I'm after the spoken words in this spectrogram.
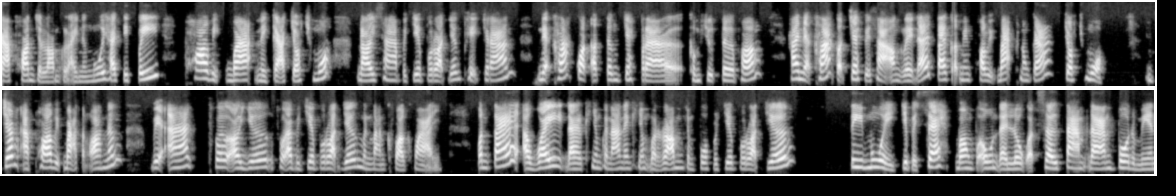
ការភ័ន្តច្រឡំកន្លែងនឹងមួយហើយទី2ផលវិបាកនៃការចោះឈ្មោះដោយសារប្រជាពលរដ្ឋយើងភាគច្រើនអ្នកខ្លះគាត់អត់ទាំងចេះប្រើ computer ផង ហើយអ្នកខ្លះគាត់ចេះភាសាអង់គ្លេសដែរតែគាត់មានផលវិបាកក្នុងការចោះឈ្មោះអញ្ចឹងអាផលវិបាកទាំងអស់ហ្នឹងវាអាចធ្វើឲ្យយើងធ្វើឲ្យប្រជាពលរដ្ឋយើងមិនបានខ្វល់ខ្វាយប៉ុន្តែអ្វីដែលខ្ញុំកណានៃខ្ញុំបារម្ភចំពោះប្រជាពលរដ្ឋយើងទី1ជាពិសេសបងប្អូនដែលលោកអត់សូវតាមដានព័ត៌មាន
